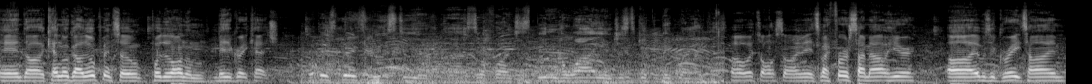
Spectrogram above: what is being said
and uh, Kendall got open, so put it on him. Made a great catch. What the experience means to you uh, so far, just beating Hawaii and just to get the big win like this? Oh, it's awesome. I mean, it's my first time out here. Uh, it was a great time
